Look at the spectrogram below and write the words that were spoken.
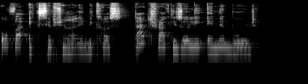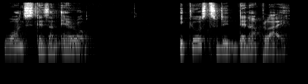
over exceptionally because that track is only enabled once there's an error. It goes to the then apply.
